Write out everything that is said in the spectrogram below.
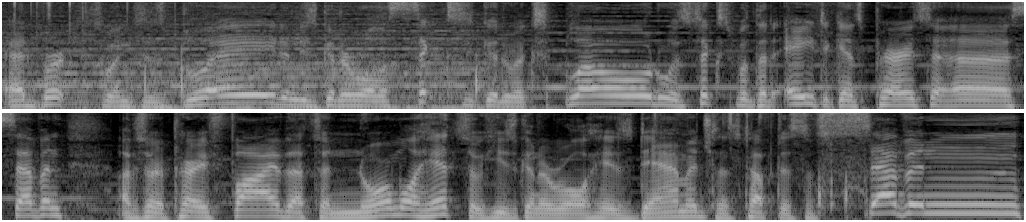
Edbert swings his blade and he's going to roll a six. He's going to explode with six with an eight against parry uh, seven. I'm sorry, parry five. That's a normal hit, so he's going to roll his damage. His toughness of seven,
